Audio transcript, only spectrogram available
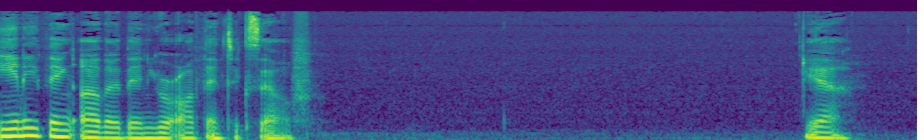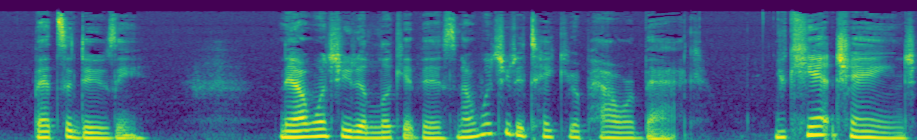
anything other than your authentic self? Yeah, that's a doozy. Now I want you to look at this and I want you to take your power back. You can't change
